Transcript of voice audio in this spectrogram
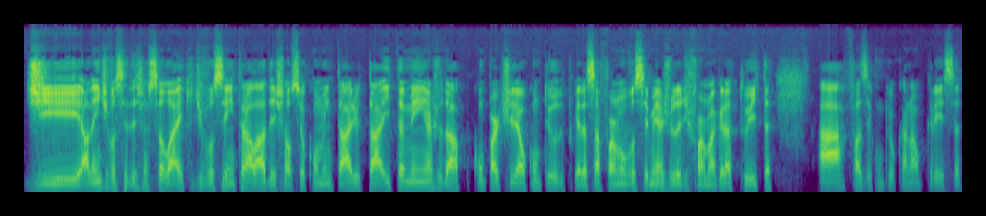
De, além de você deixar seu like, de você entrar lá, deixar o seu comentário, tá? E também ajudar a compartilhar o conteúdo, porque dessa forma você me ajuda de forma gratuita a fazer com que o canal cresça.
